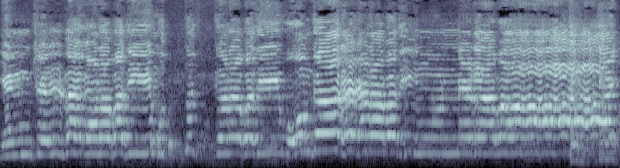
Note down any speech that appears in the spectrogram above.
என் செல்வ கணபதி முத்து கணபதி ஓங்கார கணபதி முன்னடவாய்.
